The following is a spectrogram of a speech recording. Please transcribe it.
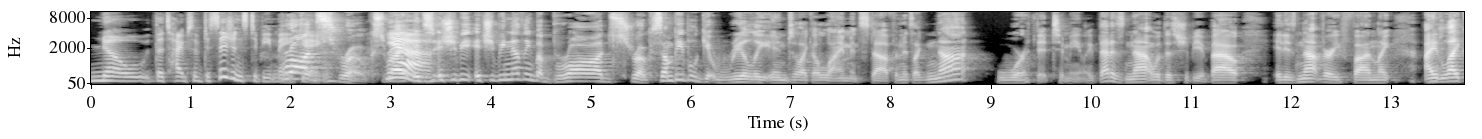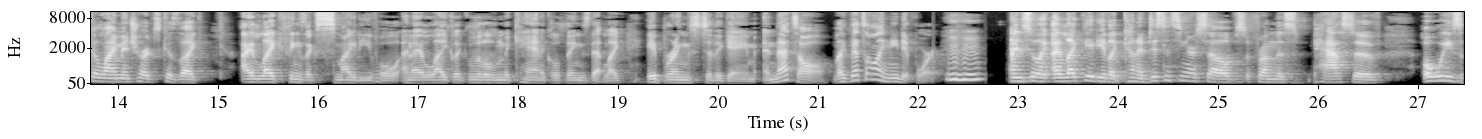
know the types of decisions to be making. broad strokes, right? Yeah. It's, it should be it should be nothing but broad strokes. Some people get really into like alignment stuff, and it's like not worth it to me. Like that is not what this should be about. It is not very fun. Like I like alignment charts because like I like things like Smite Evil, and I like like little mechanical things that like it brings to the game, and that's all. Like that's all I need it for. hmm And so like I like the idea of like kind of distancing ourselves from this of always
